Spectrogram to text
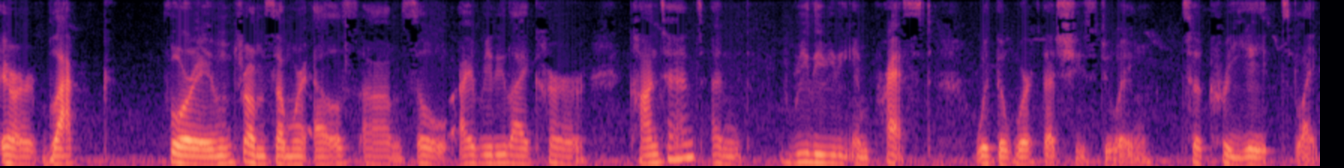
or black foreign from somewhere else. Um, so i really like her content and really, really impressed with the work that she's doing to create like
